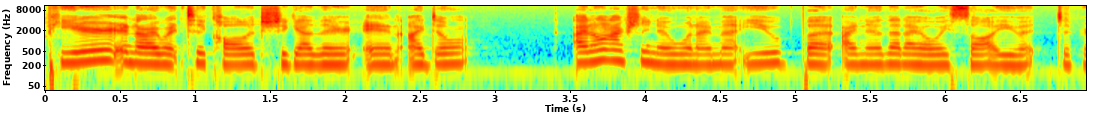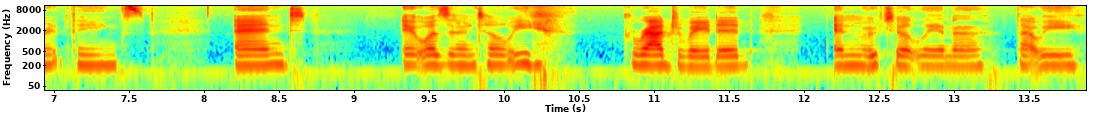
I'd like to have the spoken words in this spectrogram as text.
Peter and I went to college together and I don't I don't actually know when I met you, but I know that I always saw you at different things. And it wasn't until we graduated and moved to Atlanta that we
